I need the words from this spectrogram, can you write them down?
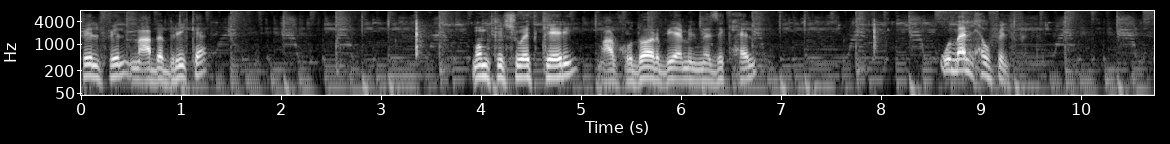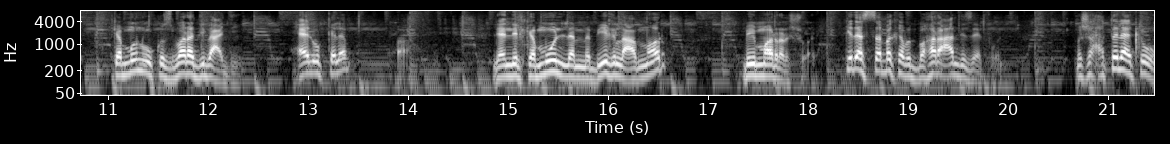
فلفل مع بابريكا. ممكن شوية كاري مع الخضار بيعمل مزيج حلو. وملح وفلفل. كمون وكزبرة دي بعدين. حلو الكلام؟ آه. لأن الكمون لما بيغلى على النار بيمرر شوية. كده السمكة متبهره عندي زي الفل. مش هحط لها توم.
